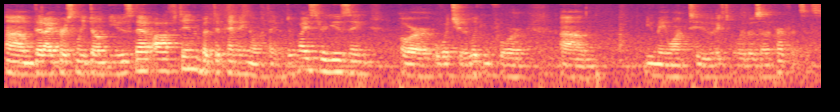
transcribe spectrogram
um, that I personally don't use that often, but depending on what type of device you're using or what you're looking for, um, you may want to explore those other preferences.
